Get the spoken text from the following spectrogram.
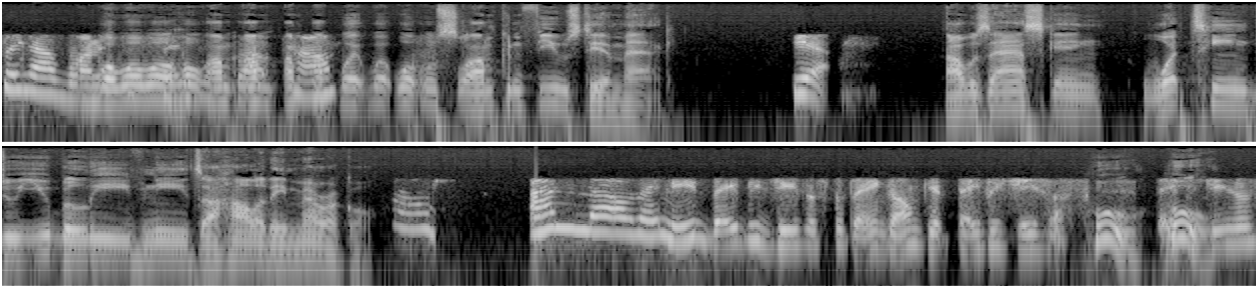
thing I wanted. Whoa, whoa, whoa! hold, I'm, I'm, I'm, I'm, wait, wait, wait, slow. I'm confused here, Mac. Yeah. I was asking, what team do you believe needs a holiday miracle? I know they need baby Jesus, but they ain't gonna get baby Jesus. Who? Baby Who? Jesus.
